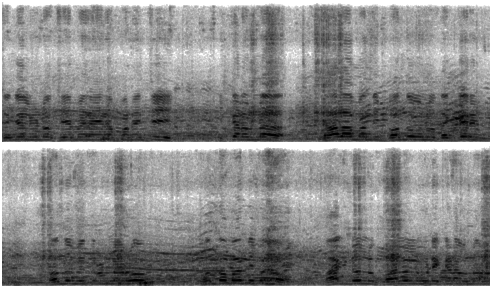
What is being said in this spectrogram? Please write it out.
సింగిల్ విండో చైర్మన్ అయినప్పటి నుంచి ఇక్కడ ఉన్న చాలామంది బంధువులు దగ్గర బంధుమిత్రులు ఉన్నారు. కొంతమంది మనం పాకిటోళ్ళు పాలలు కూడా ఇక్కడ ఉన్నారు?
